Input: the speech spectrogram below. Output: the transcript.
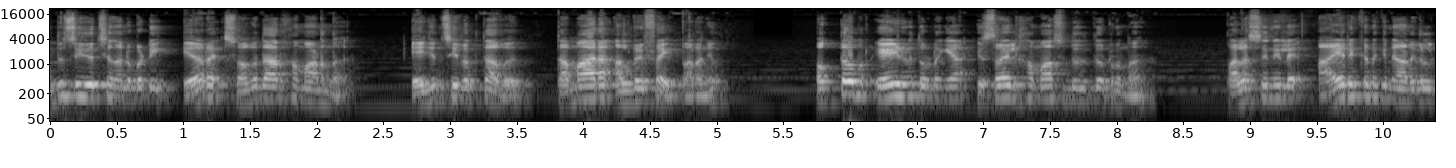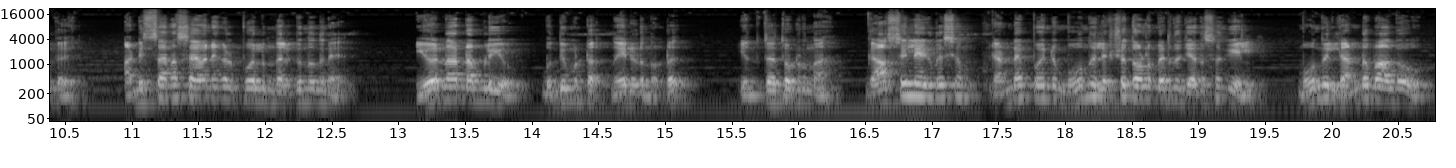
ഇത് സ്വീകരിച്ച നടപടി ഏറെ സ്വാഗതാർഹമാണെന്ന് ഏജൻസി വക്താവ് തമാര അൽറിഫൈ പറഞ്ഞു. ഒക്ടോബർ ഏഴിന് തുടങ്ങിയ ഇസ്രായേൽ ഹമാസ് യുദ്ധത്തെ തുടർന്ന് പലസ്തീനിലെ ആയിരക്കണക്കിന് ആളുകൾക്ക് അടിസ്ഥാന സേവനങ്ങൾ പോലും നൽകുന്നതിന് യു എൻ ആർ ഡബ്ല്യു ബുദ്ധിമുട്ട് നേരിടുന്നുണ്ട്. യുദ്ധത്തെ തുടർന്ന് ഗാസയിൽ ഏകദേശം രണ്ട് പോയിന്റ് മൂന്ന് ലക്ഷത്തോളം വരുന്ന ജനസംഖ്യയിൽ മൂന്നിൽ രണ്ട് ഭാഗവും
